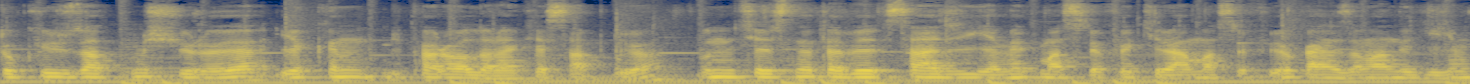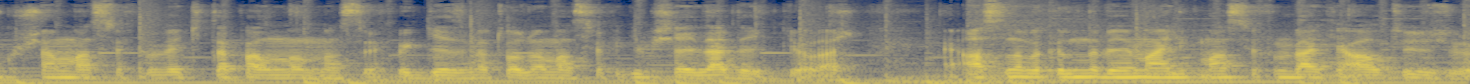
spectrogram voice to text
960 euroya yakın bir para olarak hesaplıyor. Bunun içerisinde tabi sadece yemek masrafı, kira masrafı yok. Aynı zamanda giyim kuşam masrafı ve kitap alma masrafı, gezme tozma masrafı gibi şeyler de ekliyorlar. Aslına bakıldığında benim aylık masrafım belki 600 euro,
